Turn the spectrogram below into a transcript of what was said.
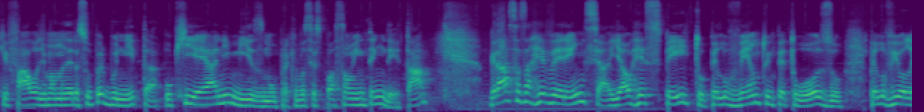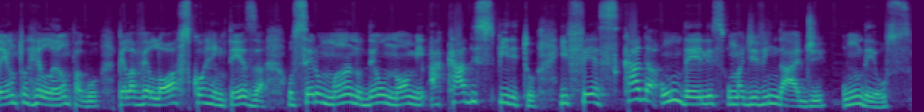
que fala de uma maneira super bonita bonita o que é animismo, para que vocês possam entender, tá? Graças à reverência e ao respeito pelo vento impetuoso, pelo violento relâmpago, pela veloz correnteza, o ser humano deu um nome a cada espírito e fez cada um deles uma divindade, um Deus.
